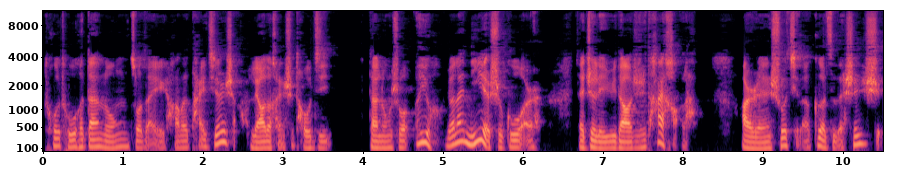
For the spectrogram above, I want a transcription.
托图和丹龙坐在一旁的台阶上，聊得很是投机。丹龙说：“哎呦，原来你也是孤儿，在这里遇到真是太好了。”二人说起了各自的身世。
